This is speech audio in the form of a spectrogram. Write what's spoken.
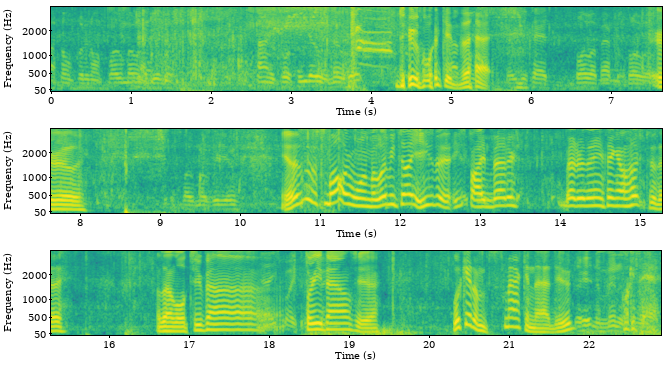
I told them put it on slow mo and I give them a tiny torpedo with no hook. Dude, look at I mean, that. They just had blow up after blow up. Really? The slow mo video. Yeah, this is a smaller one, but let me tell you, he's been he's fighting better, better than anything I hooked today. Was that a little two pound, Yeah, he's probably three pounds? Yeah. Look at him smacking that, dude. They're hitting a minute. Look at that.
